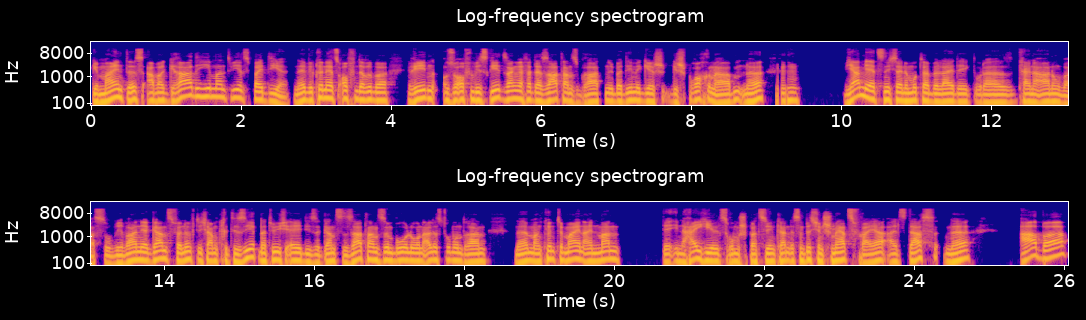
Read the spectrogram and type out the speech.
gemeint ist. Aber gerade jemand wie jetzt bei dir, ne, wir können jetzt offen darüber reden, so offen wie es geht, sagen wir einfach der Satansbraten, über den wir ges gesprochen haben, ne, Mhm. Wir haben ja jetzt nicht seine Mutter beleidigt oder keine Ahnung was so. Wir waren ja ganz vernünftig, haben kritisiert natürlich, ey, diese ganzen Satanssymbole und alles drum und dran. Ne? Man könnte meinen, ein Mann, der in High Heels rumspazieren kann, ist ein bisschen schmerzfreier als das, ne? Aber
